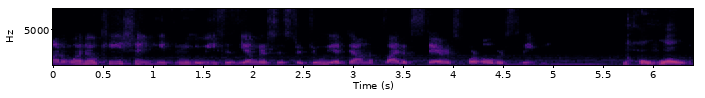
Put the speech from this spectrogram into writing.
On one occasion, he threw Louise's younger sister Julia down a flight of stairs for oversleeping. Oh, whoa.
